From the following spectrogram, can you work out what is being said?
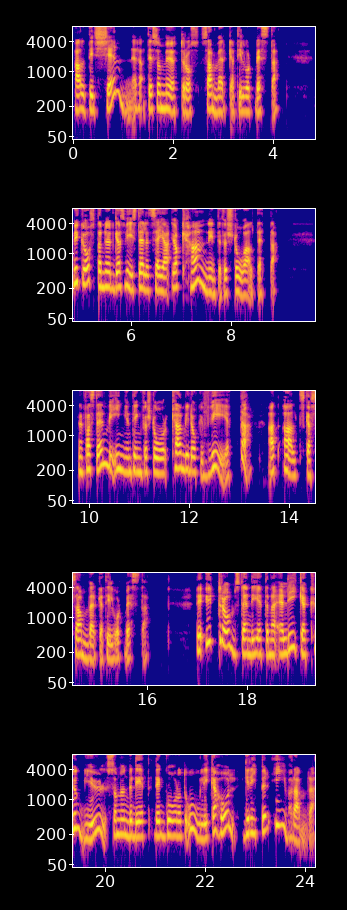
alltid känner att det som möter oss samverkar till vårt bästa. Mycket ofta nödgas vi istället säga ”jag kan inte förstå allt detta”. Men fastän vi ingenting förstår kan vi dock veta att allt ska samverka till vårt bästa. De yttre omständigheterna är lika kugghjul som under det det går åt olika håll griper i varandra.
